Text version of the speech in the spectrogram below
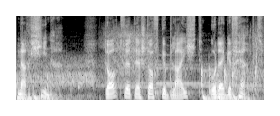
nach China. Dort wird der Stoff gebleicht oder gefärbt.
